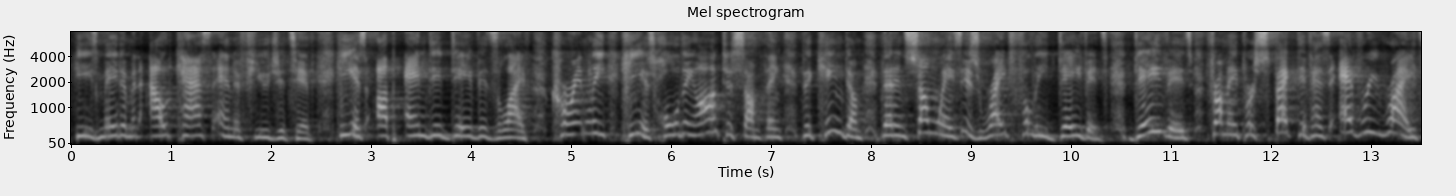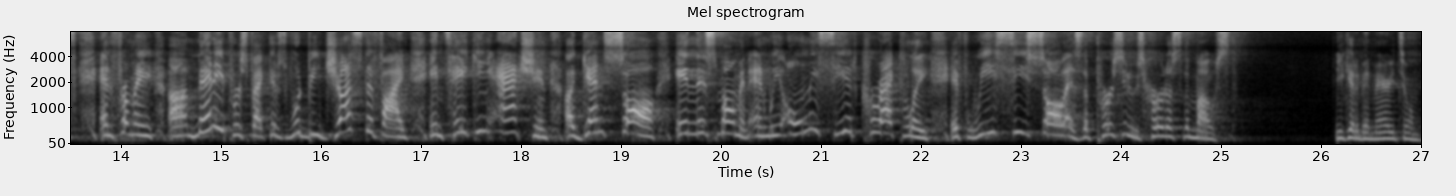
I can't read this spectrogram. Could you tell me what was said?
He's made him an outcast and a fugitive. He has upended David's life. Currently, he is holding on to something, the kingdom, that in some ways is rightfully David's. David's, from a perspective, has every right, and from a uh, many perspectives, would be justified in taking action against Saul in this moment. And we only see it correctly if we see Saul Saul as the person who's hurt us the most. You could have been married to him,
